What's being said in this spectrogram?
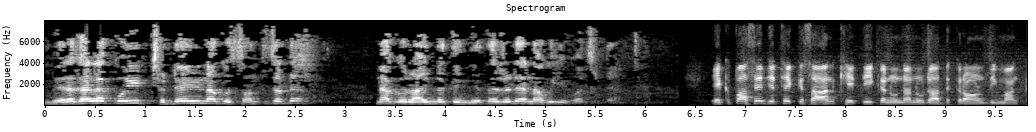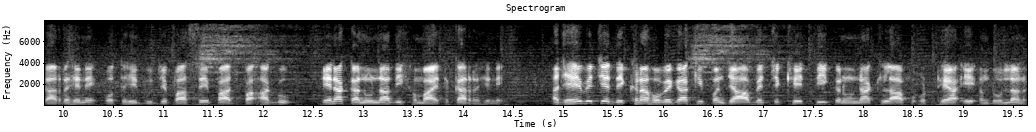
ਮੇਰਾ ਗੱਲ ਹੈ ਕੋਈ ਛੱਡਿਆ ਹੀ ਨਹੀਂ ਨਾ ਕੋਈ ਸੰਤ ਛੱਡਿਆ ਨਾ ਕੋਈ ਰਾਜਨੀਤਿਕ ਨੇਤਾ ਛੱਡਿਆ ਨਾ ਕੋਈ ਯੁਵਾ ਛੱਡਿਆ ਇੱਕ ਪਾਸੇ ਜਿੱਥੇ ਕਿਸਾਨ ਖੇਤੀ ਕਾਨੂੰਨਾਂ ਨੂੰ ਰੱਦ ਕਰਾਉਣ ਦੀ ਮੰਗ ਕਰ ਰਹੇ ਨੇ, ਉੱਥੇ ਹੀ ਦੂਜੇ ਪਾਸੇ ਭਾਜਪਾ ਆਗੂ ਇਹਨਾਂ ਕਾਨੂੰਨਾਂ ਦੀ ਹਮਾਇਤ ਕਰ ਰਹੇ ਨੇ। ਅਜਿਹੇ ਵਿੱਚ ਇਹ ਦੇਖਣਾ ਹੋਵੇਗਾ ਕਿ ਪੰਜਾਬ ਵਿੱਚ ਖੇਤੀ ਕਾਨੂੰਨਾਂ ਖਿਲਾਫ ਉੱਠਿਆ ਇਹ ਅੰਦੋਲਨ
